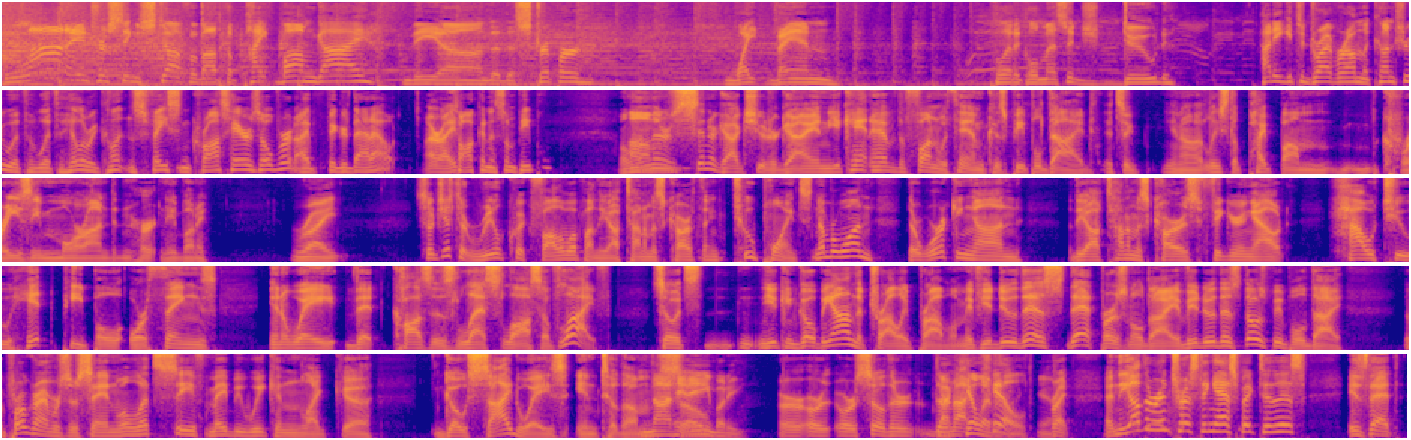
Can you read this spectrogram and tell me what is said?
A lot of interesting stuff about the pipe bomb guy, the uh, the, the stripper, white van, political message dude. How do you get to drive around the country with with Hillary Clinton's face and crosshairs over it? I figured that out. All right. talking to some people. Well, Um, there's a synagogue shooter guy, and you can't have the fun with him because people died. It's a, you know, at least the pipe bomb crazy moron didn't hurt anybody. Right. So, just a real quick follow up on the autonomous car thing. Two points. Number one, they're working on the autonomous cars figuring out how to hit people or things in a way that causes less loss of life. So it's you can go beyond the trolley problem. If you do this, that person will die. If you do this, those people will die. The programmers are saying, well, let's see if maybe we can like uh, go sideways into them, Not hit so- anybody. or or, or so they're they're Not not, kill killed, Yeah. right? And the other interesting aspect to this is that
